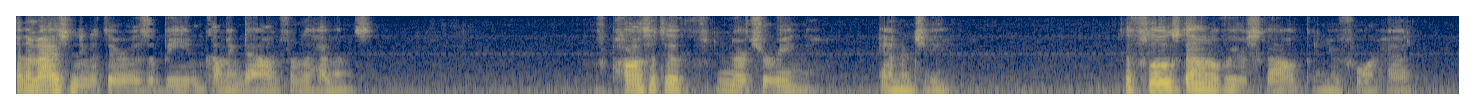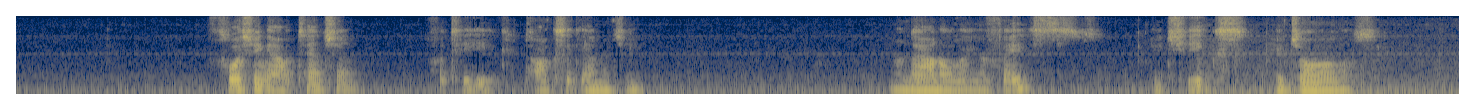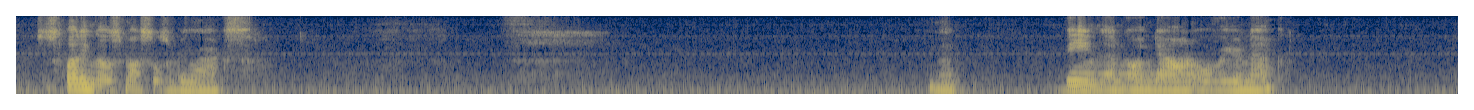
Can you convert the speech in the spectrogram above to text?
And imagining that there is a beam coming down from the heavens positive, nurturing energy that flows down over your scalp and your forehead, flushing out tension, fatigue, toxic energy. And down over your face, your cheeks, your jaws, just letting those muscles relax. And that beam then going down over your neck.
